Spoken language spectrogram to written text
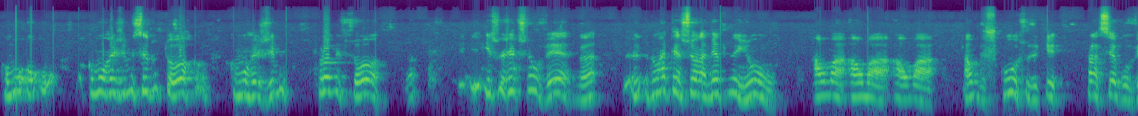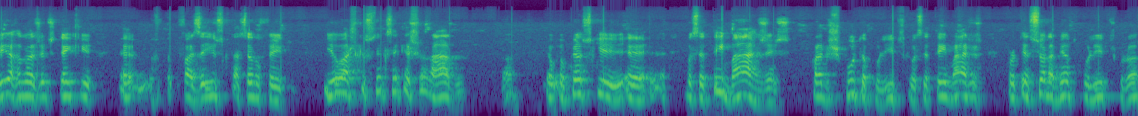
como, como um regime sedutor, como um regime promissor. Né? Isso a gente não vê. Né? não há tensionamento nenhum, há, uma, uma, uma, um discurso de que para ser governo a gente tem que é, fazer isso que está sendo feito. E eu acho que isso tem que ser questionado. Tá? Eu, eu, penso que é, você tem margens para disputa política, você tem margens para tensionamento político, né?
